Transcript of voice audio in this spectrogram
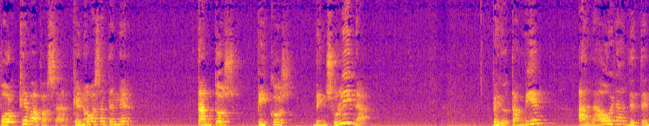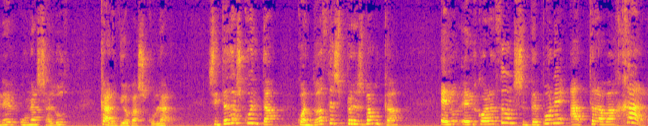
¿por ¿qué va a pasar? Que no vas a tener tantos picos de insulina. Pero también a la hora de tener una salud cardiovascular. Si te das cuenta, cuando haces press banca, el, el corazón se te pone a trabajar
